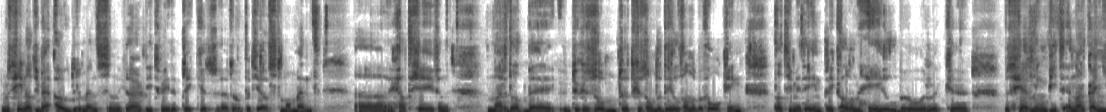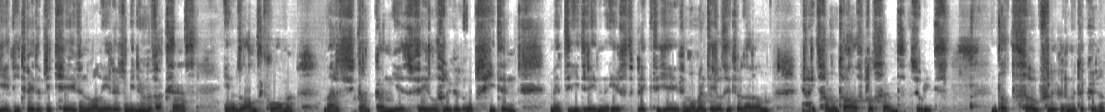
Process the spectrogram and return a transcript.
Misschien dat je bij oudere mensen graag die tweede prik er op het juiste moment uh, gaat geven, maar dat bij de gezond, het gezonde deel van de bevolking, dat je met één prik al een heel behoorlijke bescherming biedt. En dan kan je die tweede prik geven wanneer er miljoenen vaccins in het land komen, maar dan kan je veel vlugger opschieten met iedereen een eerste prik te geven. Momenteel zitten we daar aan ja, iets van een 12 procent, zoiets. Dat zou vlugger moeten kunnen.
